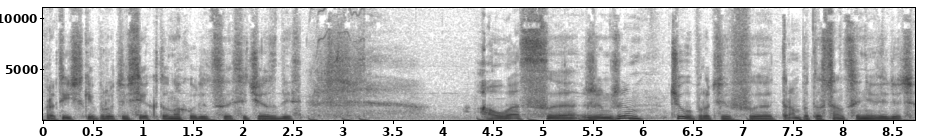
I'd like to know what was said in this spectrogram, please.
практически против всех, кто находится сейчас здесь. А у вас э, жим-жим? Чего вы против э, Трампа-то санкции не ведете?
